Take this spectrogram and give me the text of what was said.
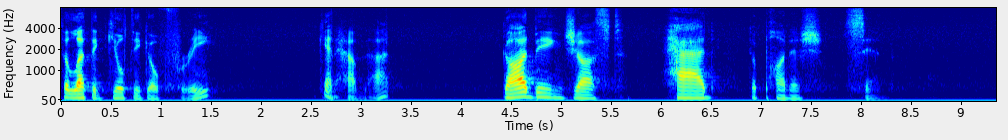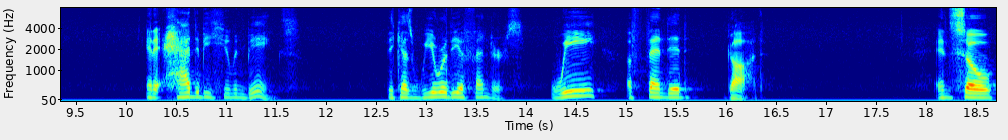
to let the guilty go free. You can't have that. God, being just, had to punish sin. And it had to be human beings because we were the offenders. We offended God. And so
